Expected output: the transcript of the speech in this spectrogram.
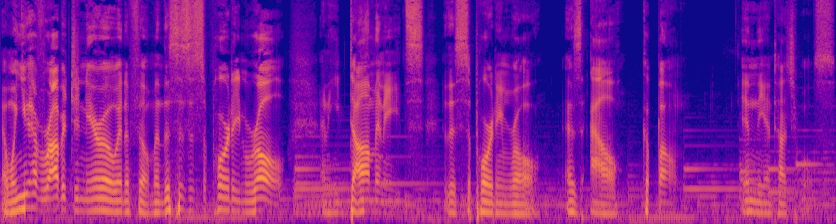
And when you have Robert De Niro in a film, and this is a supporting role, and he dominates this supporting role as Al Capone in The Untouchables.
